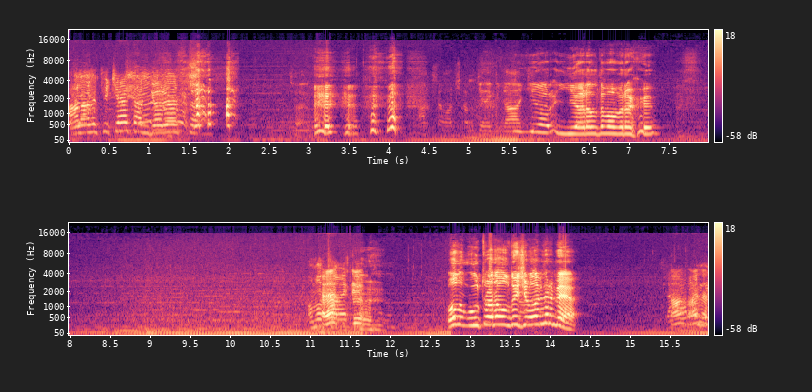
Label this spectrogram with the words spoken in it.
Ananı sikersen görürsün. akşam akşam gene günah. Yar, yarıldım ama bırakayım. Ama Eren, sana şey- Oğlum ultrada olduğu için olabilir mi? Tamam, aynen.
